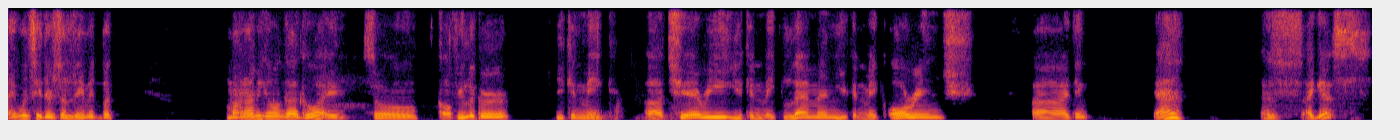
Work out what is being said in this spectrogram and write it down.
I wouldn't say there's a limit, but marami kang magagawa eh. So, coffee liquor, you can make uh, cherry, you can make lemon, you can make orange. Uh, I think, yeah, as I guess,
